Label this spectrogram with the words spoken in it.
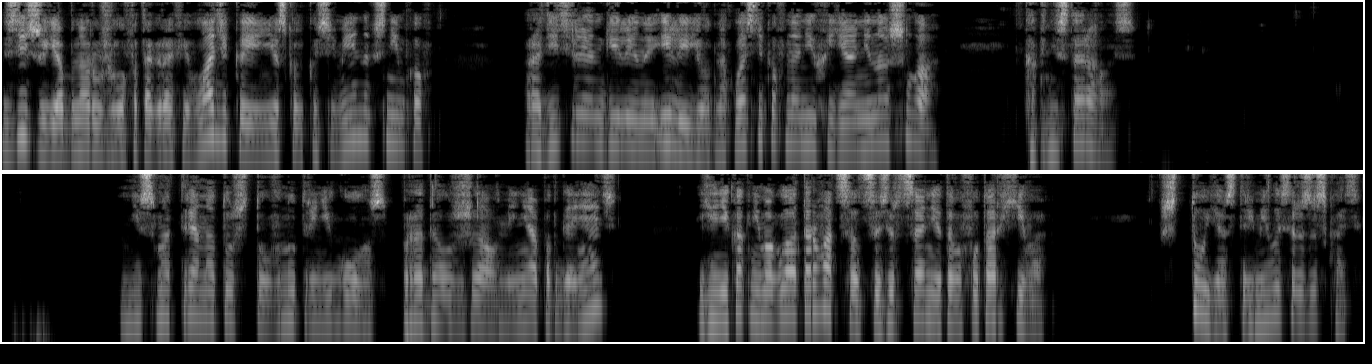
Здесь же я обнаружила фотографии Владика и несколько семейных снимков. Родителей Ангелины или ее одноклассников на них я не нашла, как ни старалась. Несмотря на то, что внутренний голос продолжал меня подгонять, я никак не могла оторваться от созерцания этого фотоархива. Что я стремилась разыскать?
